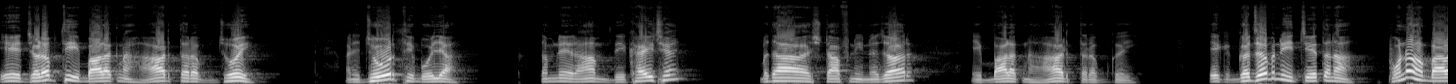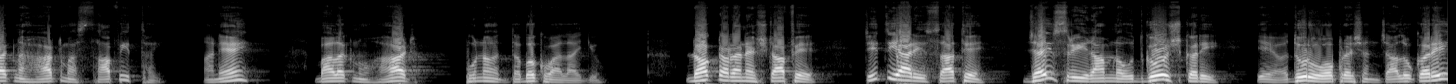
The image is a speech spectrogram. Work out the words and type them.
એ ઝડપથી બાળકના હાડ તરફ જોઈ અને જોરથી બોલ્યા, તમને રામ દેખાય છે? બધા સ્ટાફની નજર એ બાળકના હાર્ટ તરફ ગઈ. એક ગજબની ચેતના પુનઃ બાળકના હાર્ટમાં સ્થાપિત થઈ અને બાળકનું હાર્ટ પુનઃ ધબકવા લાગ્યું. ડૉક્ટર અને સ્ટાફે ચિતિયારી સાથે જય શ્રી રામનો ઉદ્ઘોષ કરી એ અધૂરું ઓપરેશન ચાલુ કરી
